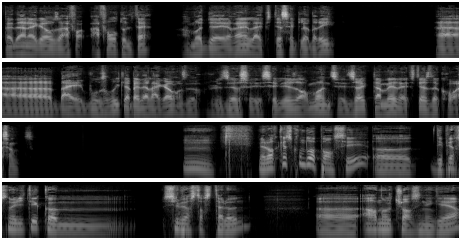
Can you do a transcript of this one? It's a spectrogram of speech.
pédale à gaz à fond, tout le temps, en mode errant, la vitesse avec le break, euh, ben, vous jouez avec la pédale à gaz. Là. Je veux dire, c'est les hormones, c'est directement la vitesse de croissance. Hmm. Mais alors, qu'est-ce qu'on doit penser euh, des personnalités comme Sylvester Stallone, euh, Arnold Schwarzenegger,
